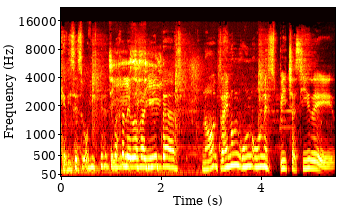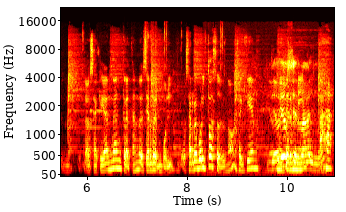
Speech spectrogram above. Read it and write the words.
que dices, oye, espérate, sí, bájale dos sí, rayitas. Sí. ¿No? Traen un, un, un, speech así de. O sea, que andan tratando de ser revol, o sea, revoltosos, ¿no? O sea, quieren. De odio cerval, ¿no? Ajá,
